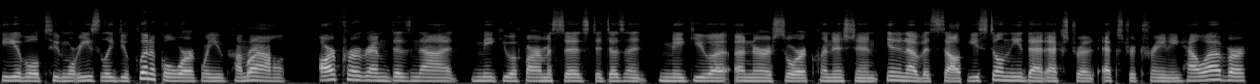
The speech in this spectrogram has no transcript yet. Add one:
be able to more easily do clinical work when you come right. out. Our program does not make you a pharmacist. It doesn't make you a, a nurse or a clinician in and of itself. You still need that extra extra training. However,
